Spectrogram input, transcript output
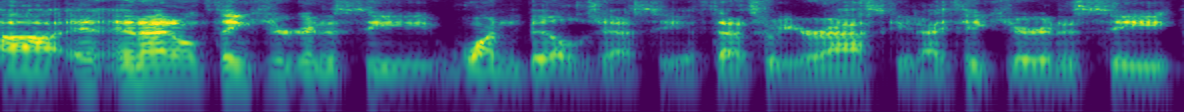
Uh, and, and I don't think you're going to see one bill Jesse if that's what you're asking. I think you're going to see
